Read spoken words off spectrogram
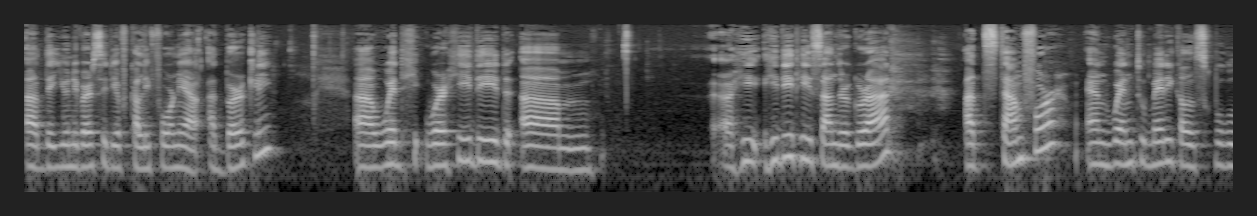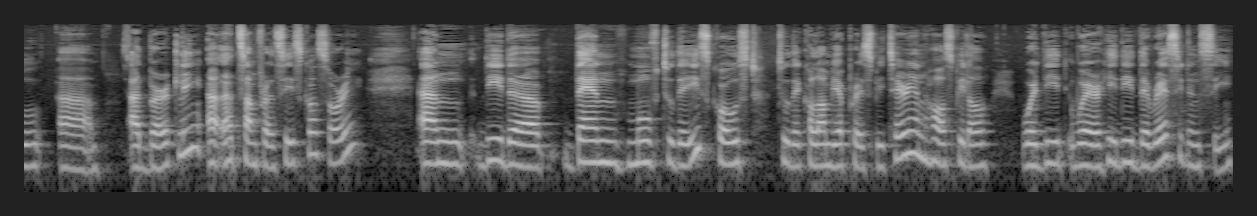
at the University of California at Berkeley, uh, where, he, where he did um, uh, he, he did his undergrad at Stanford and went to medical school uh, at Berkeley, uh, at San Francisco, sorry, and did uh, then move to the East Coast to the Columbia Presbyterian Hospital, where, did, where he did the residency.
